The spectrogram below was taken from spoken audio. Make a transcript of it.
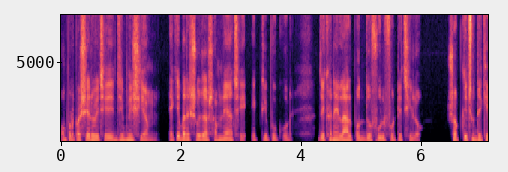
অপর পাশে রয়েছে জিমনেশিয়াম। একেবারে সোজা সামনে আছে একটি পুকুর, যেখানে লাল পদ্ম ফুল ফুটেছিল। সবকিছু দেখে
